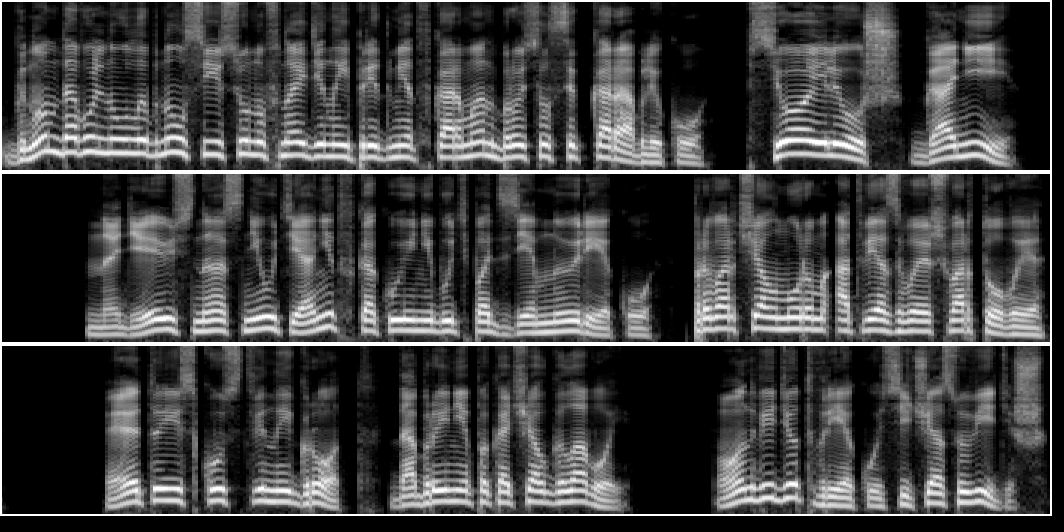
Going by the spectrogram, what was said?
Гном довольно улыбнулся и, сунув найденный предмет в карман, бросился к кораблику. «Все, Илюш, гони!» «Надеюсь, нас не утянет в какую-нибудь подземную реку», — проворчал Муром, отвязывая швартовые. «Это искусственный грот», — Добрыня покачал головой. «Он ведет в реку, сейчас увидишь».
